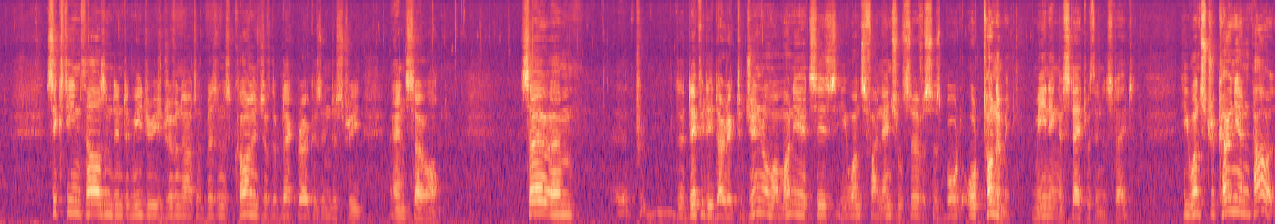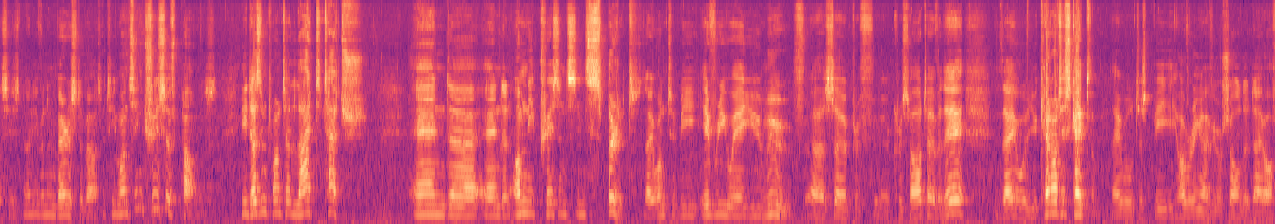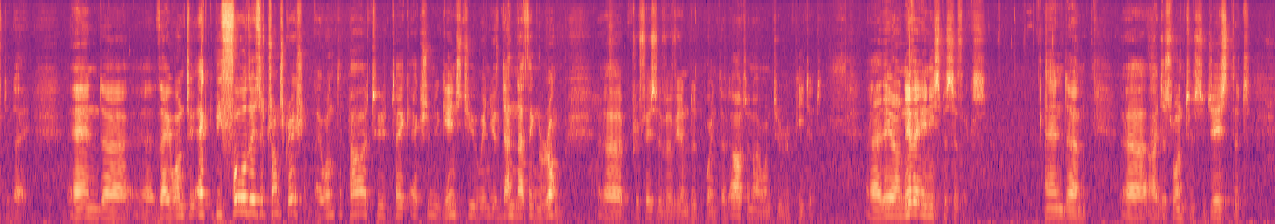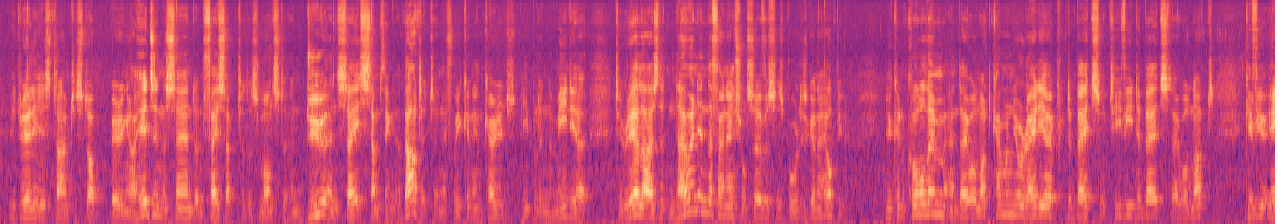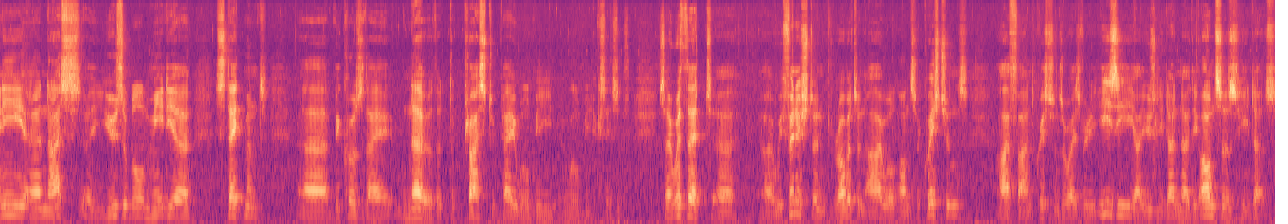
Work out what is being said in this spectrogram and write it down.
16,000 intermediaries driven out of business, carnage of the black brokers industry, and so on. So, um, the Deputy Director General, Momoniat, says he wants Financial Services Board autonomy, meaning a state within a state. He wants draconian powers. He's not even embarrassed about it. He wants intrusive powers. He doesn't want a light touch and, uh, and an omnipresence in spirit. They want to be everywhere you move. Uh, so, uh, Chris Hart over there, they will, you cannot escape them. They will just be hovering over your shoulder day after day. And uh, uh, they want to act before there's a transgression. They want the power to take action against you when you've done nothing wrong. Uh, Professor Vivian did point that out, and I want to repeat it. Uh, there are never any specifics. And um, uh, I just want to suggest that it really is time to stop burying our heads in the sand and face up to this monster and do and say something about it. And if we can encourage people in the media to realize that no one in the Financial Services Board is going to help you. You can call them and they will not come on your radio debates or TV debates. They will not give you any uh, nice, uh, usable media statement uh, because they know that the price to pay will be will be excessive. So with that, uh, uh, we finished, and Robert and I will answer questions. I find questions always very easy. I usually don't know the answers. He does.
